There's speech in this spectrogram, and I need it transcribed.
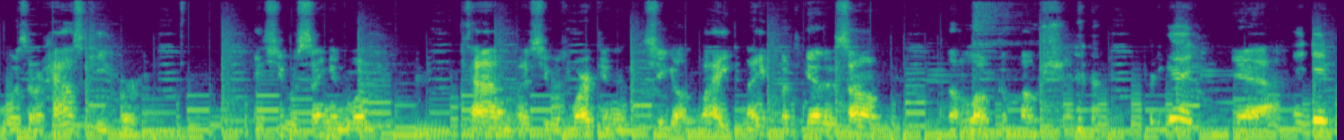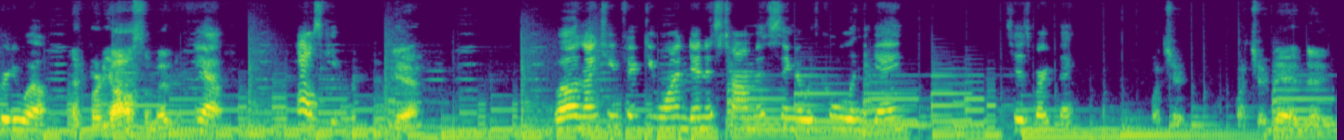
was her housekeeper, and she was singing one time when she was working, and she goes, "Wait!" and they put together a song, "The Locomotion." Pretty good. yeah, It did pretty well. that's pretty awesome, isn't it? Yeah. Housekeeper. Yeah. Well, 1951, Dennis Thomas, singer with Kool & the Gang. It's his birthday. What's your What's your dad do?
